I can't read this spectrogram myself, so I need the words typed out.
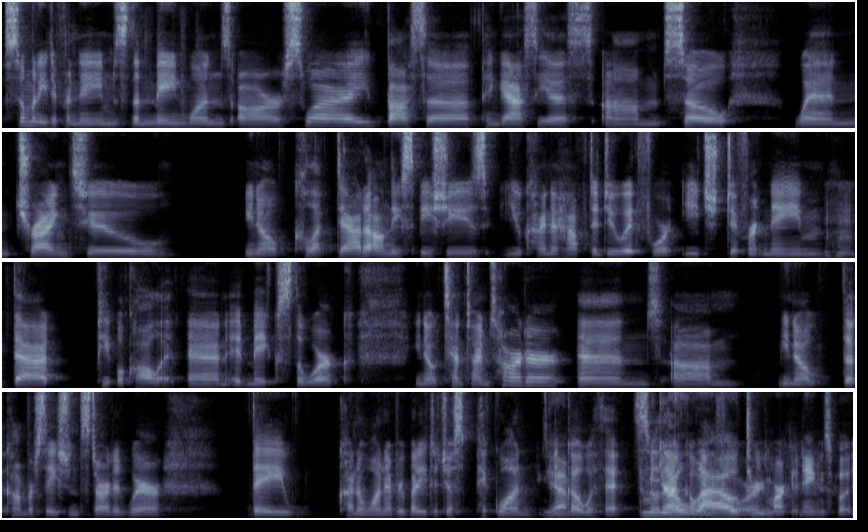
so many different names. The main ones are swai, basa, pangasius. Um, so when trying to, you know, collect data on these species, you kind of have to do it for each different name Mhm. that people call it, and it makes the work, you know, ten times harder. And um, you know, the conversation started where they kind of want everybody to just pick one Yeah. and go with it. I mean, you're going allowed three market names, but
